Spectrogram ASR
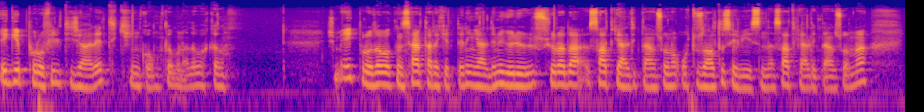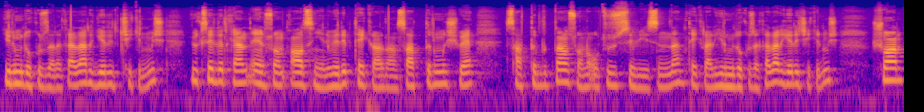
Ege Profil Ticaret King Kong'da buna da bakalım. Şimdi Ek Pro'da bakın sert hareketlerin geldiğini görüyoruz. Şurada sat geldikten sonra 36 seviyesinde sat geldikten sonra 29'lara kadar geri çekilmiş. Yükselirken en son al sinyali verip tekrardan sattırmış ve sattırdıktan sonra 33 seviyesinden tekrar 29'a kadar geri çekilmiş. Şu an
